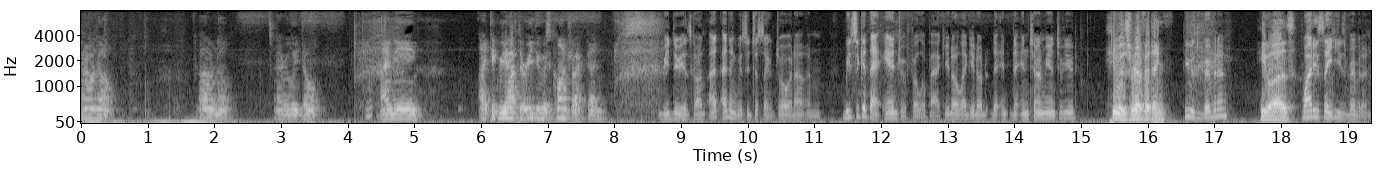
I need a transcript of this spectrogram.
I don't know. I don't know. I really don't. I mean, I think we have to redo his contract then. Redo his con. I, I think we should just like draw it out, and we should get that Andrew fella back. You know, like you know the the intern we interviewed. He was riveting. He was riveting. He was. Why do you say he's riveting?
